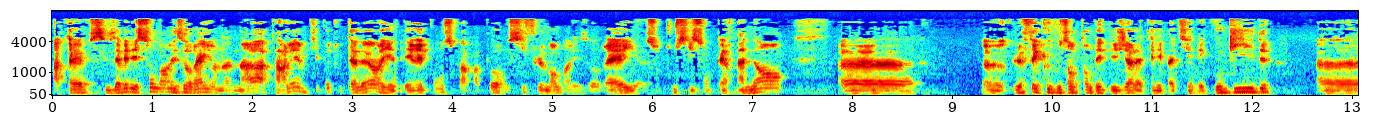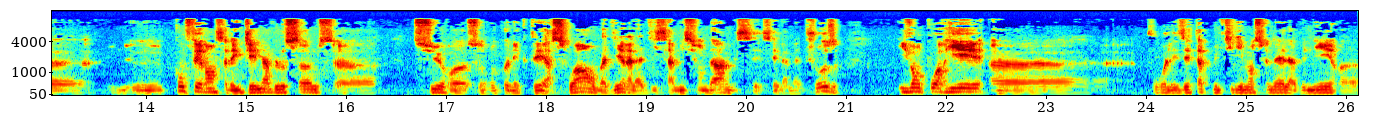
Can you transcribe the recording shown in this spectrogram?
après, si vous avez des sons dans les oreilles, on en a parlé un petit peu tout à l'heure. Il y a des réponses par rapport au sifflement dans les oreilles, euh, surtout s'ils sont permanents. Euh, euh, le fait que vous entendez déjà la télépathie avec vos guides. Euh, une conférence avec Jenna Blossoms sur euh, se reconnecter à soi, on va dire. Elle a dit sa mission d'âme, c'est la même chose. Yvan Poirier, euh, pour les étapes multidimensionnelles à venir euh,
